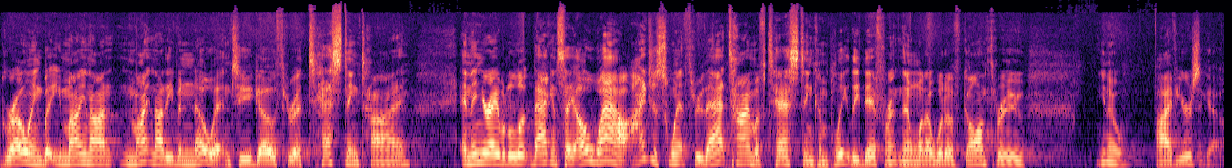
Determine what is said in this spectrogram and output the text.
growing, but you might not, might not even know it until you go through a testing time. And then you're able to look back and say, oh, wow, I just went through that time of testing completely different than what I would have gone through, you know, five years ago.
